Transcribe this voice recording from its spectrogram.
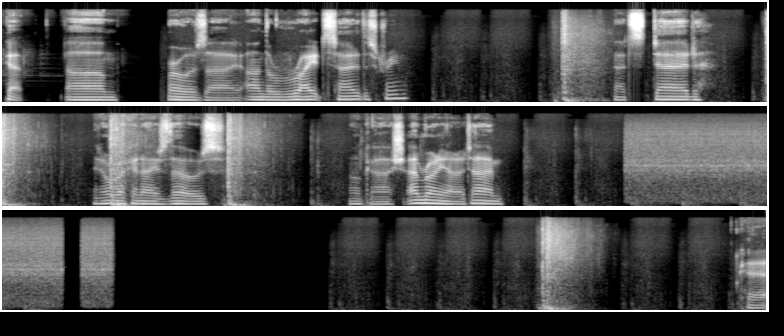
Okay. Um, where was I? On the right side of the screen? That's dead. I don't recognize those. Oh gosh, I'm running out of time. Okay,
